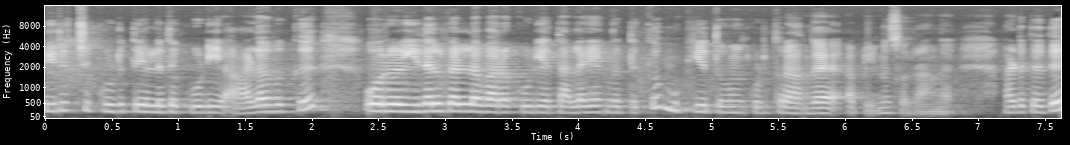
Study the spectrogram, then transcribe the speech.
பிரித்து கொடுத்து எழுதக்கூடிய அளவுக்கு ஒரு இதழ்களில் வரக்கூடிய தலையங்கத்துக்கு முக்கியத்துவம் கொடுக்குறாங்க அப்படின்னு சொல்கிறாங்க அடுத்தது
